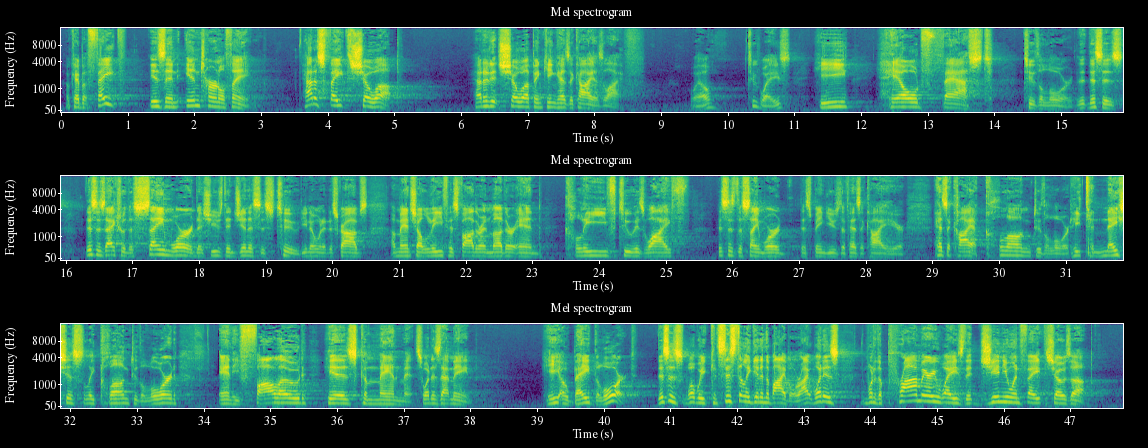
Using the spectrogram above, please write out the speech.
Okay, but faith is an internal thing. How does faith show up? How did it show up in King Hezekiah's life? Well, two ways. He held fast to the Lord. This is, this is actually the same word that's used in Genesis 2. Do you know when it describes a man shall leave his father and mother and cleave to his wife? This is the same word that's being used of Hezekiah here. Hezekiah clung to the Lord. He tenaciously clung to the Lord and he followed his commandments. What does that mean? He obeyed the Lord. This is what we consistently get in the Bible, right? What is one of the primary ways that genuine faith shows up?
